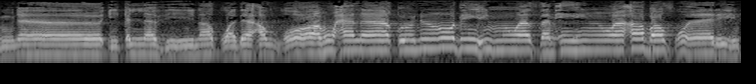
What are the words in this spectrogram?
أولئك الذين طبع الله على قلوبهم وسمعهم وأبصارهم.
